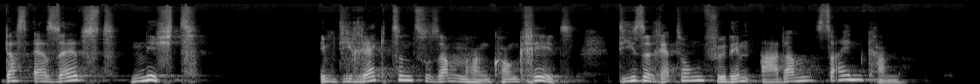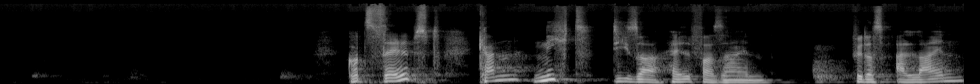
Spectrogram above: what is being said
dass er selbst nicht im direkten Zusammenhang konkret diese Rettung für den Adam sein kann. Gott selbst kann nicht dieser Helfer sein für das Allein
